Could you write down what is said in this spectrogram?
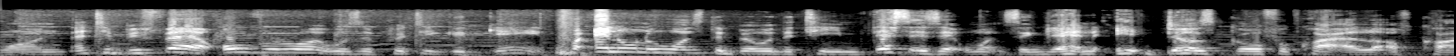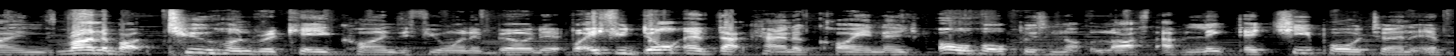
1. And to be fair, overall it was a pretty good game. For anyone who wants to build a team, this is it once again. It does go for quite a lot of coins, around about 200k coins if you want to build it. But if you don't have that kind of coinage, all hope is not lost. I've linked a cheap alternative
